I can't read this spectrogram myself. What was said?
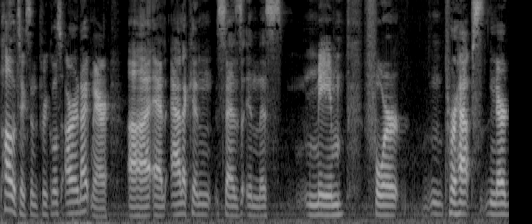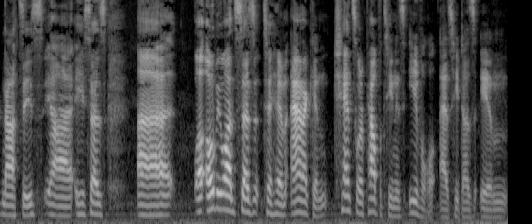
politics in the prequels are a nightmare. Uh, and Anakin says in this meme for mm, perhaps nerd Nazis, uh, he says, uh, well, Obi Wan says it to him, Anakin, Chancellor Palpatine is evil, as he does in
